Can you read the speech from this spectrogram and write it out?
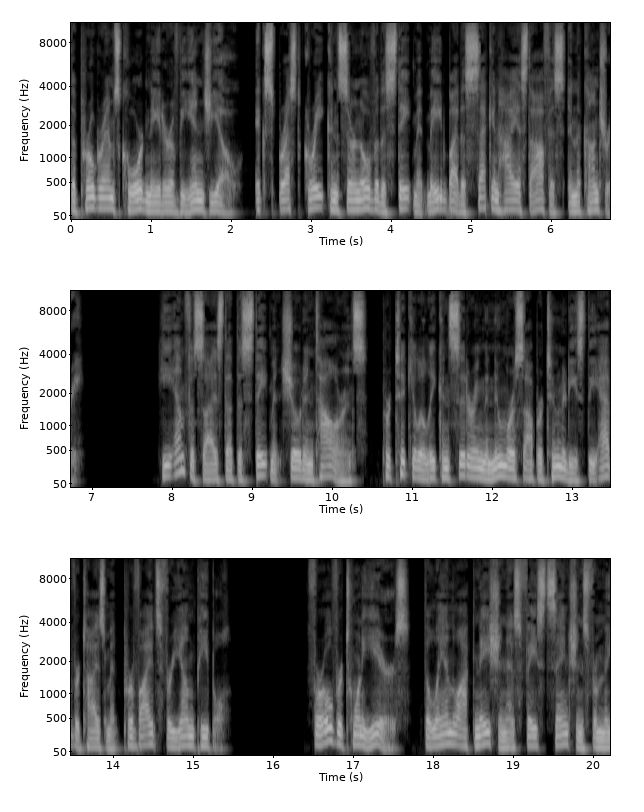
the program's coordinator of the NGO, expressed great concern over the statement made by the second highest office in the country. He emphasized that the statement showed intolerance, particularly considering the numerous opportunities the advertisement provides for young people. For over 20 years, the landlocked nation has faced sanctions from the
